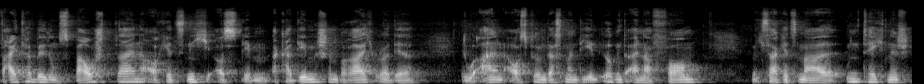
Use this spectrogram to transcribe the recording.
Weiterbildungsbausteine auch jetzt nicht aus dem akademischen Bereich oder der dualen Ausbildung, dass man die in irgendeiner Form, ich sage jetzt mal untechnisch,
